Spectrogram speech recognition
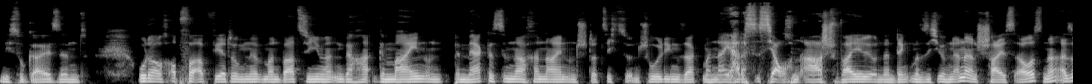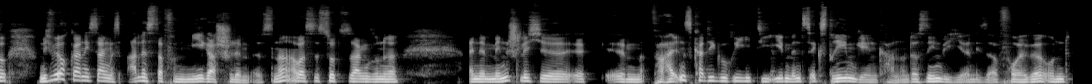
nicht so geil sind. Oder auch Opferabwertung, ne? man war zu jemandem gemein und bemerkt es im Nachhinein und statt sich zu entschuldigen, sagt man, naja, das ist ja auch ein Arsch, weil, und dann denkt man sich irgendeinen anderen Scheiß aus. Ne? Also, und ich will auch gar nicht sagen, dass alles davon mega schlimm ist, ne? aber es ist sozusagen so eine eine menschliche äh, ähm, Verhaltenskategorie, die eben ins Extrem gehen kann. Und das sehen wir hier in dieser Folge. Und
